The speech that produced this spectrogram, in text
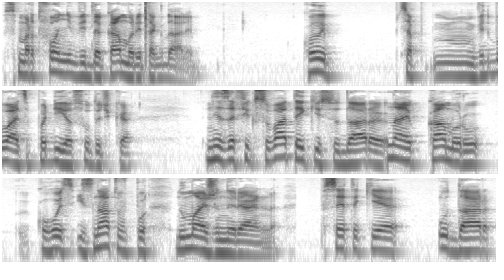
смартфонів, відеокамер і так далі. Коли ця відбувається подія, сутичка, не зафіксувати якісь удари на камеру когось із натовпу, ну майже нереально все-таки удар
